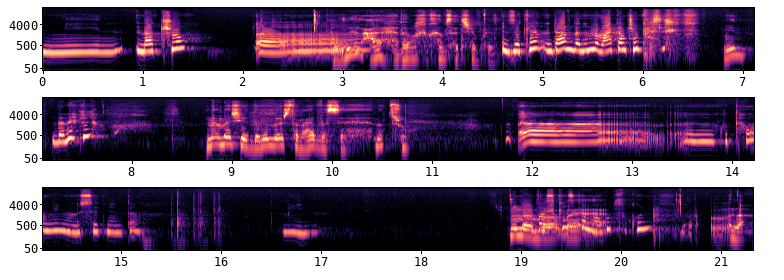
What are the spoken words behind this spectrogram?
مين؟ ناتشو. آه إزاي العاهه ده واخد خمسة Champions. إذا كان أنت عارف دانيلو معاه كام Champions League مين؟ دانيلو. لا ماشي دانيلو قشطة معاه بس ناتشو آه آه كنت هقول مين ونسيتني أنت. مين؟ المهم فاسكيز كان موجود في كل؟ لا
